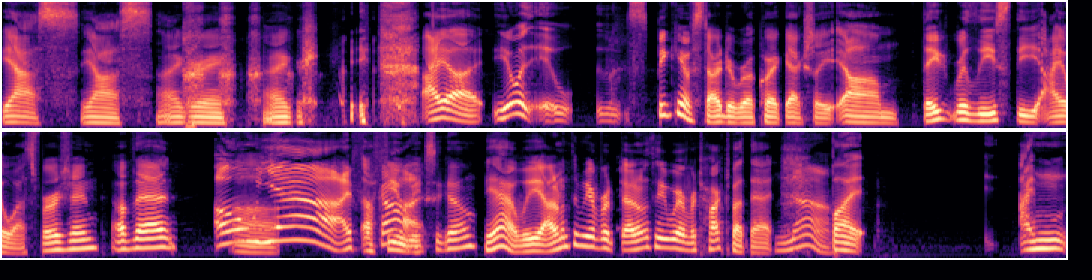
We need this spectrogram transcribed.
Yes, yes, I agree. I agree. I uh, you know what? It, speaking of Stardew, real quick, actually, um, they released the iOS version of that Oh Uh, yeah, I forgot. A few weeks ago. Yeah, we. I don't think we ever. I don't think we ever talked about that. No, But I'm.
